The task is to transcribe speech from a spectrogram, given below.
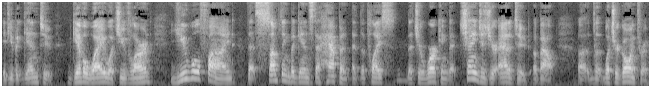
if you begin to give away what you've learned, you will find that something begins to happen at the place that you're working that changes your attitude about uh, the, what you're going through.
